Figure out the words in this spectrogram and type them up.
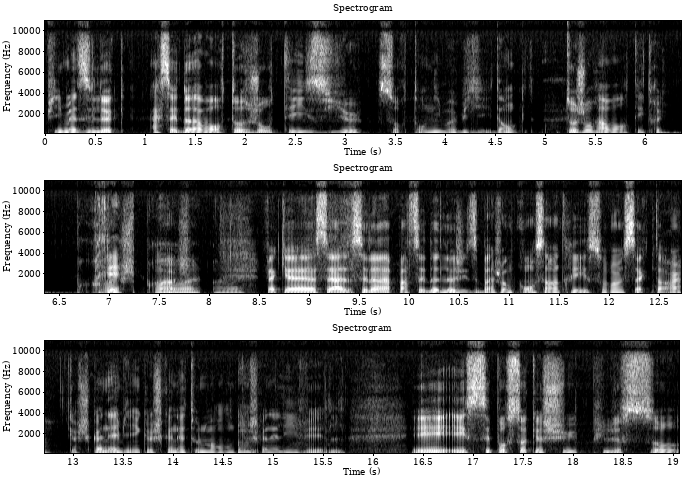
Puis il m'a dit, Luc, essaie d'avoir toujours tes yeux sur ton immobilier. Donc, toujours avoir tes trucs Ouais, ouais, ouais. Fait que c'est là, à partir de là, j'ai dit, ben, je vais me concentrer sur un secteur que je connais bien, que je connais tout le monde, que Mm. je connais les villes. Et, et c'est pour ça que je suis plus sur,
